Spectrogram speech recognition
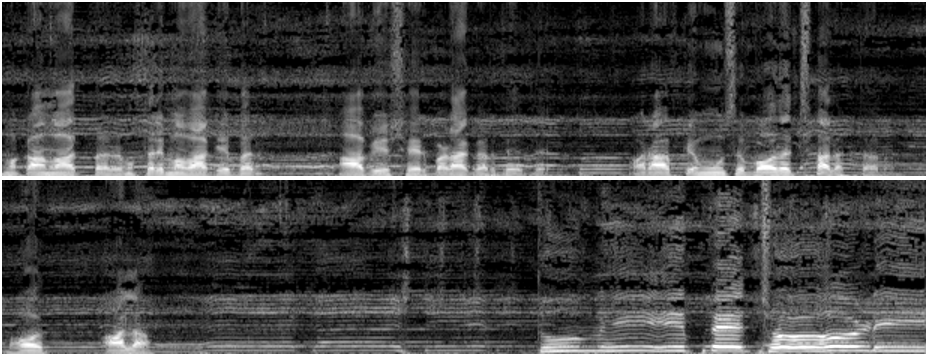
مقامات پر، مختلف مواقع پر آپ یہ شعر پڑھا کرتے تھے۔ اور آپ کے منہ سے بہت اچھا لگتا تھا، بہت اعلیٰ۔ تمہیں پہ چھوڑی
